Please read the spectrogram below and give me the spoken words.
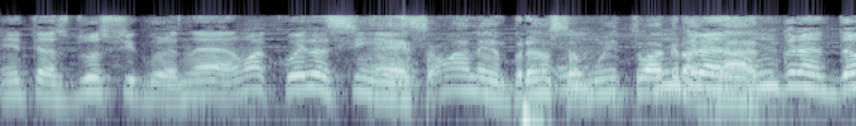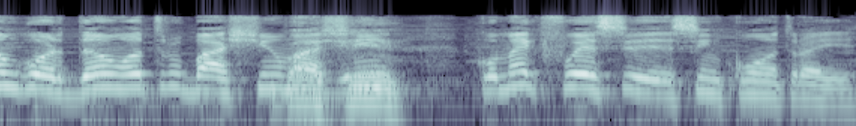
entre as duas figuras, né? Uma coisa assim. É, essa é uma lembrança um, muito agradável. Um, grandão, gordão, outro baixinho, baixinho. magrinho. Como é que foi esse, esse encontro aí?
